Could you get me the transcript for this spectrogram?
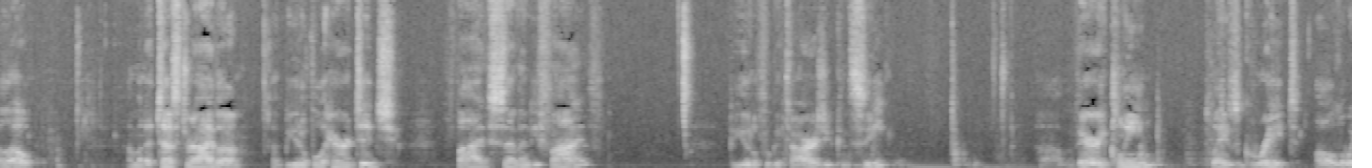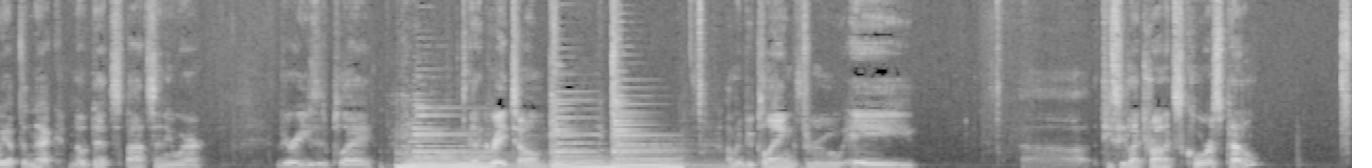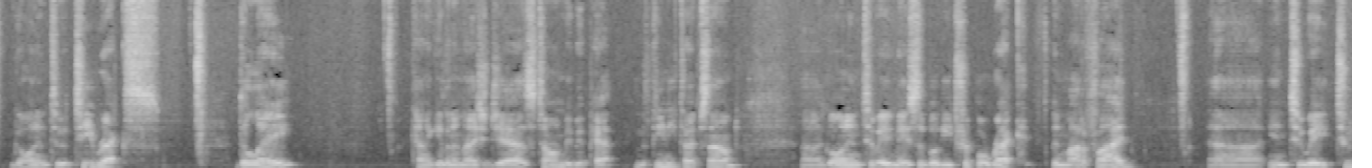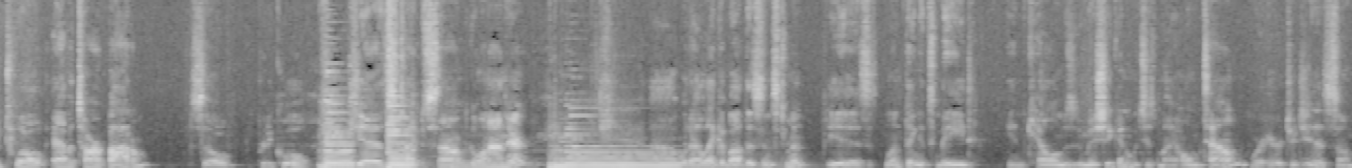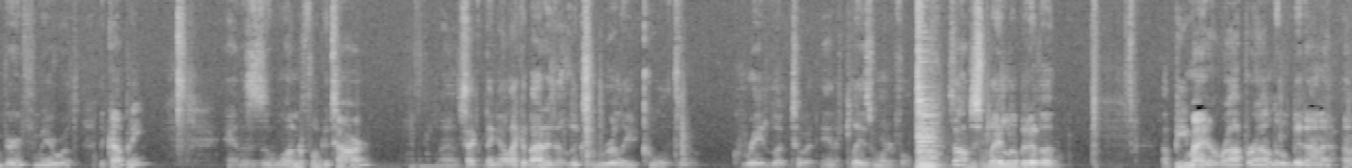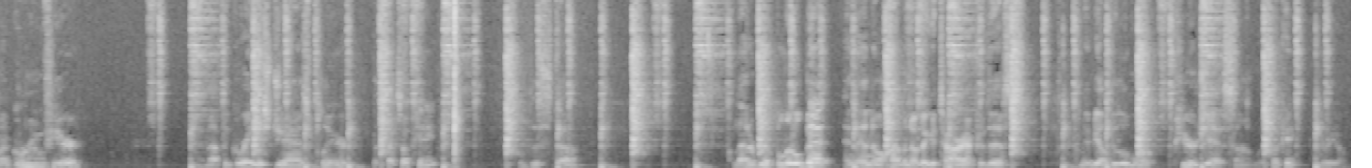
Hello. I'm going to test drive a, a beautiful Heritage 575. Beautiful guitar as you can see. Uh, very clean. Plays great all the way up the neck. No dead spots anywhere. Very easy to play. It's got a great tone. I'm going to be playing through a uh, TC Electronics chorus pedal. Going into a T-Rex delay, kind of giving a nice jazz tone, maybe a Pat Metheny type sound. Uh, going into a Mesa Boogie triple rec, it's been modified uh, into a 212 Avatar bottom, so pretty cool jazz type sound going on there. Uh, what I like about this instrument is one thing, it's made in Kalamazoo, Michigan, which is my hometown where Heritage is, so I'm very familiar with the company. And this is a wonderful guitar. Uh, second thing I like about it is it looks really cool too. Great look to it, and it plays wonderful. So I'll just play a little bit of a a B minor romp around a little bit on a on a groove here. I'm not the greatest jazz player, but that's okay. We'll just uh, let it rip a little bit, and then I'll have another guitar after this. Maybe I'll do a little more pure jazz sound with. Okay, here we go.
